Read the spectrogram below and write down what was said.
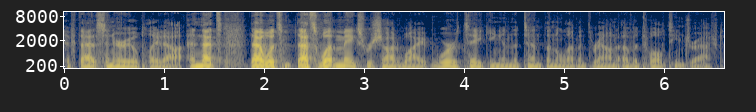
if that scenario played out. And that's that what's that's what makes Rachaad White worth taking in the 10th and 11th round of a 12 team draft.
